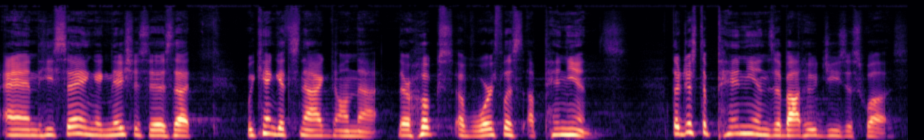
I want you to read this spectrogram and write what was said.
And he's saying, Ignatius is that we can't get snagged on that. They're hooks of worthless opinions. They're just opinions about who Jesus was.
